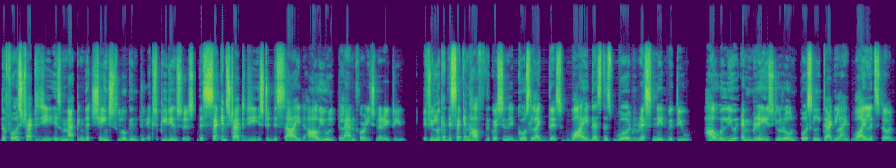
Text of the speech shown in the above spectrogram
The first strategy is mapping the change slogan to experiences. The second strategy is to decide how you will plan for each narrative. If you look at the second half of the question, it goes like this Why does this word resonate with you? How will you embrace your own personal tagline while it's Stern?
